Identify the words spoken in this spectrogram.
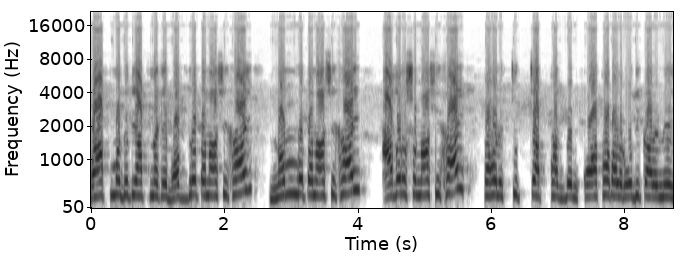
বাপ মা যদি আপনাকে ভদ্রতা না শিখায়, নম্রতা না শিখায়, আদর্শ না শিখায়, তাহলে চুপচাপ থাকবেন, কথা বলার অধিকার নেই।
